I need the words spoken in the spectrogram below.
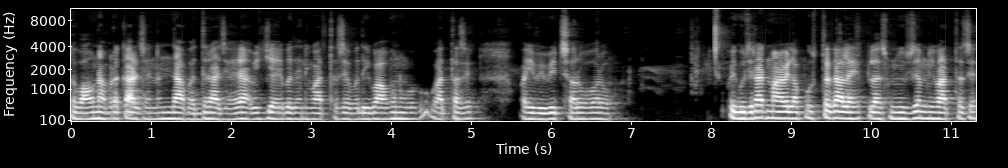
તો વાવના પ્રકાર છે. નંદા, ભદ્રા, જયા, વિજયા, એ બધાની વાત થશે. બધી વાવોનું વાત થશે. પછી વિવિધ સરોવરો. પછી ગુજરાતમાં આવેલા પુસ્તકાલય પ્લસ મ્યુઝિયમની વાત થશે.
